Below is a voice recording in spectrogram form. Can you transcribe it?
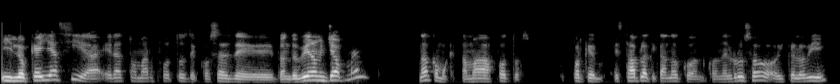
y lo que ella hacía era tomar fotos de cosas de donde hubiera un Jobman, ¿no? Como que tomaba fotos porque estaba platicando con, con, el ruso hoy que lo vi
